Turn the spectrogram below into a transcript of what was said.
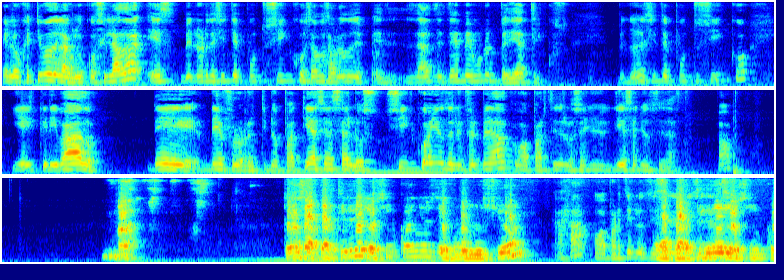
el objetivo de la glucosilada es menor de 7.5. Estamos hablando de edad de DM1 en pediátricos. Menor de 7.5 y el cribado de nefroretinopatía se hace a los 5 años de la enfermedad o a partir de los años, 10 años de edad. ¿Va? Va. Entonces, a partir de los 5 años de evolución. Ajá, o a partir de los 10 años de edad. A partir de los 5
